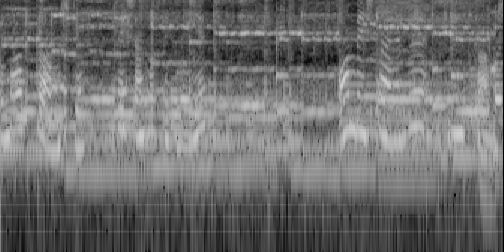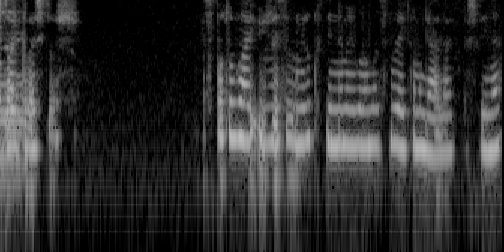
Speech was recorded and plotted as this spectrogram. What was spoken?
Aslında az kalmıştı. 5 tane tost ekmeği, 15 tane de kiremit kalmıştı arkadaşlar. Spotify ücretsiz müzik dinleme uygulamasının reklamı geldi arkadaşlar yine.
